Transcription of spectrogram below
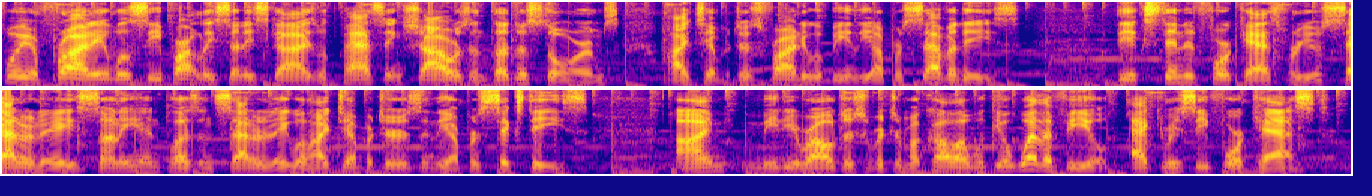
For your Friday, we'll see partly sunny skies with passing showers and thunderstorms. High temperatures Friday will be in the upper 70s. The extended forecast for your Saturday, sunny and pleasant Saturday with high temperatures in the upper 60s. I'm meteorologist Richard McCollough with your Weatherfield accuracy forecast.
